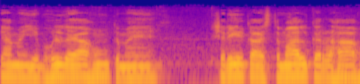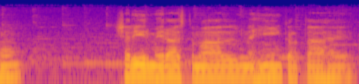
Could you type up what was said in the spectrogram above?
क्या मैं ये भूल गया हूँ कि मैं शरीर का इस्तेमाल कर रहा हूँ? शरीर मेरा इस्तेमाल नहीं करता है।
